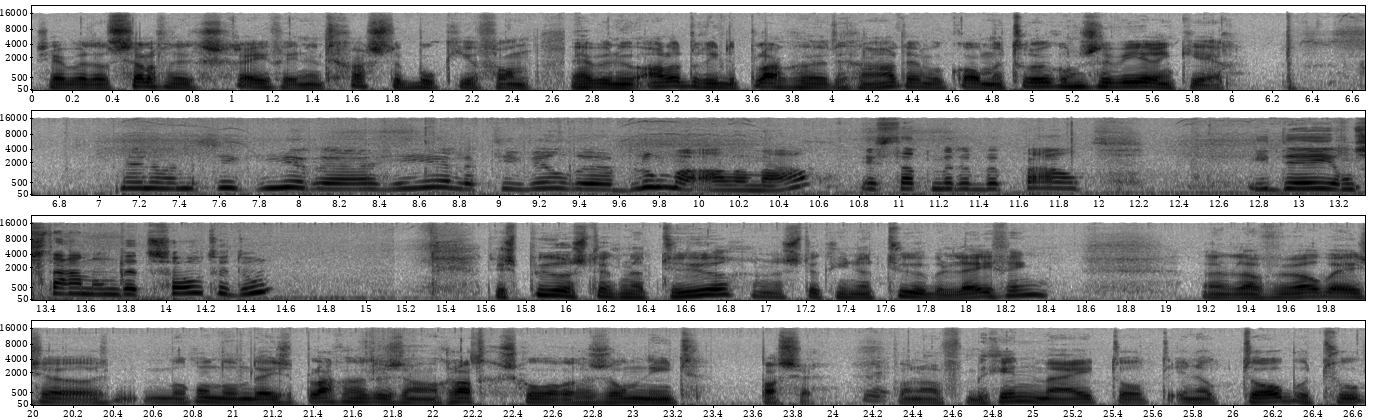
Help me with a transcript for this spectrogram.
Ze hebben datzelfde geschreven in het gastenboekje van... we hebben nu alle drie de plakkenhutten gehad en we komen terug om ze weer een keer. Nou, dan zie ik hier uh, heerlijk die wilde bloemen allemaal. Is dat met een bepaald idee ontstaan om dit zo te doen? Het is puur een stuk natuur, een stukje natuurbeleving. En laten we wel wezen, rondom deze plaggenhutten zou een gladgeschoren zon niet passen. Nee. Vanaf begin mei tot in oktober toe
